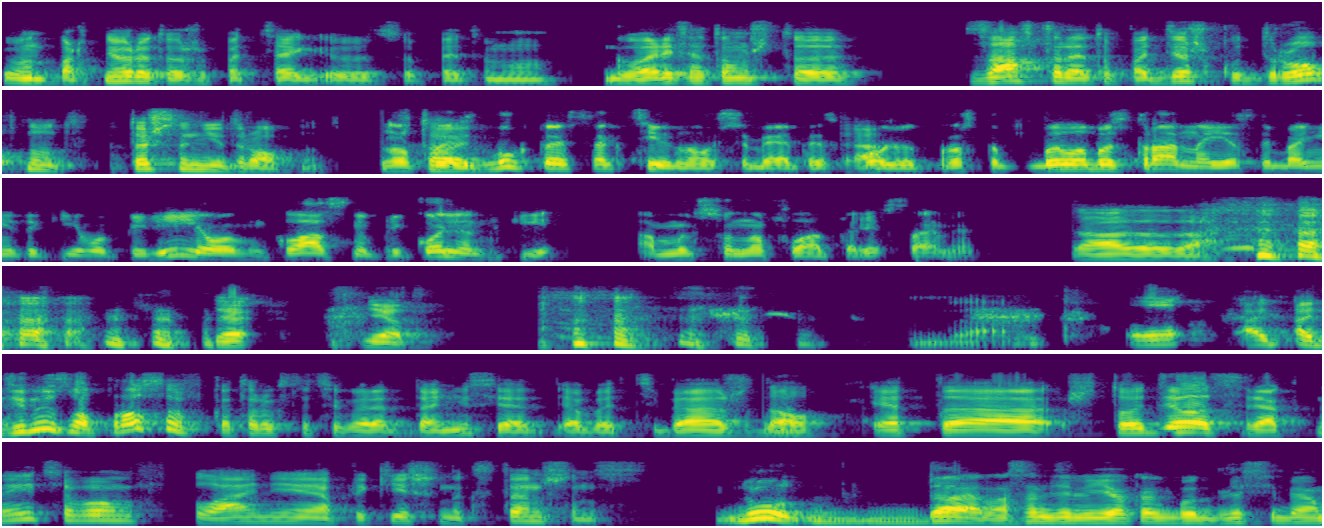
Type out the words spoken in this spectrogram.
И вон партнеры тоже подтягиваются, поэтому говорить о том, что завтра эту поддержку дропнут, точно не дропнут. Но Что... Facebook, то есть, активно у себя это использует. Да. Просто было бы странно, если бы они такие его пилили, он классный, прикольный, такие, а мы все на флаттере сами. Да-да-да. Нет. Да. Один из вопросов, который, кстати говоря, Данис, я, я бы от тебя ожидал, это что делать с React Native в плане application extensions? Ну, да, на самом деле я как бы для себя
